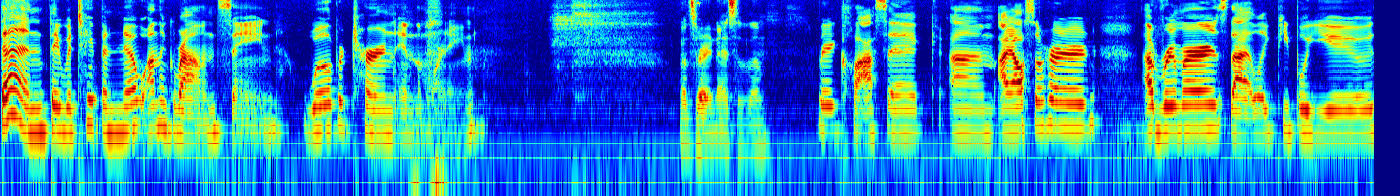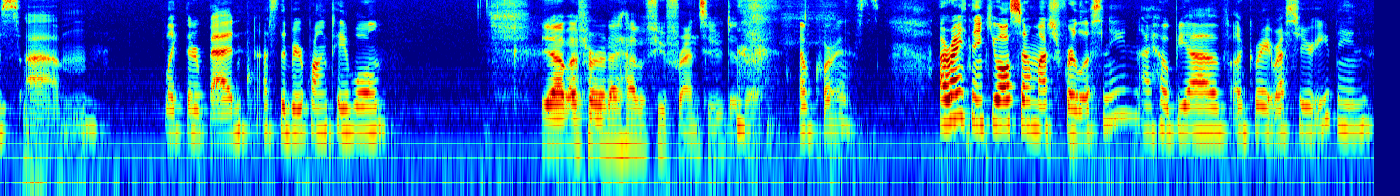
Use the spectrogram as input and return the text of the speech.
Then they would tape a note on the ground saying, We'll return in the morning. That's very nice of them. Very classic. Um, I also heard of rumors that like people use um, like their bed as the beer pong table. Yeah, I've heard. I have a few friends who did that. Of course. All right, thank you all so much for listening. I hope you have a great rest of your evening.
